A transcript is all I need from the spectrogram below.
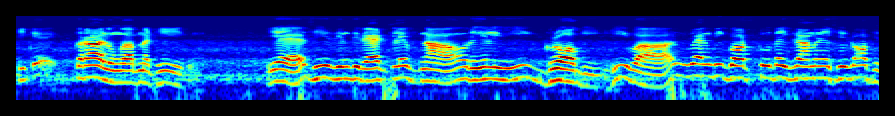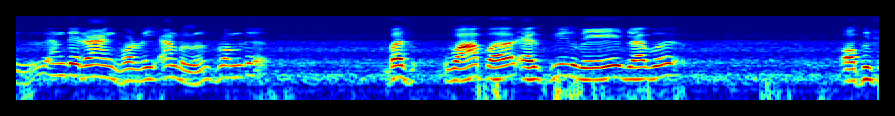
ठीक है करा लूँगा अब मैं ठीक हूँ। Yes, he is in the Radcliffe now, really groggy. He was when we got to the examination office and they rang for the ambulance from there. बस वहाँ पर एल्फील्ड वे जब ऑफ़िस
